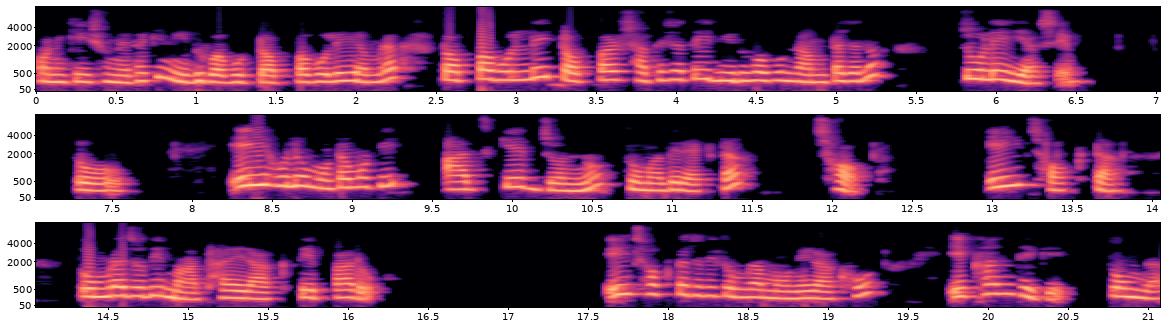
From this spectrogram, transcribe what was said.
অনেকেই শুনে থাকি নিধুবাবুর টপ্পা বলেই আমরা, টপ্পা বললেই টপ্পার সাথে সাথেই নিধুবাবুর নামটা যেন চলেই আসে। তো এই হলো মোটামুটি আজকের জন্য তোমাদের একটা ছক। এই ছকটা তোমরা যদি মাথায় রাখতে পারো, এই ছকটা যদি তোমরা মনে রাখো, এখান থেকে তোমরা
